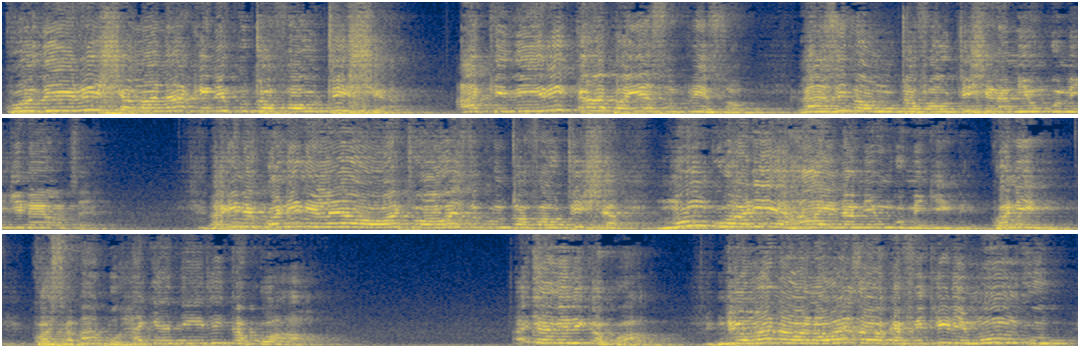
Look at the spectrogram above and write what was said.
Kudhihirisha maana yake ni kutofautisha. Akidhihirika hapa Yesu Kristo, lazima umtofautishe na miungu mingine yote. Lakini kwa nini leo watu hawawezi kumtofautisha Mungu aliye hai na miungu mingine? Kwa nini? Kwa sababu hajadhihirika kwao, hajadhihirika kwao. Ndio maana wanaweza wakafikiri Mungu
